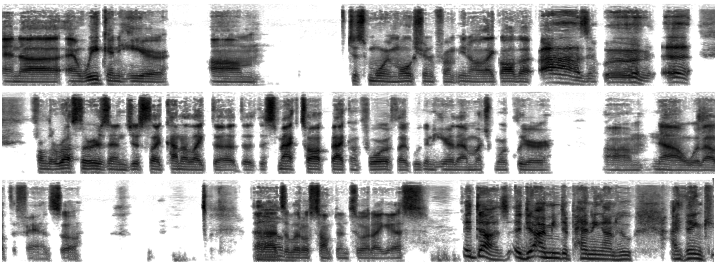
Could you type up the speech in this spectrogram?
and uh and we can hear um just more emotion from you know like all the ahs and, "Ugh, uh," from the wrestlers and just like kind of like the, the the smack talk back and forth. Like we're gonna hear that much more clear um now without the fans. So that adds a Um, little something to it, I guess. it does. It, I mean, depending on who, I think,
